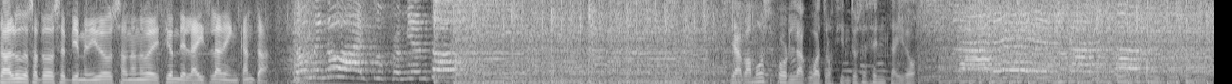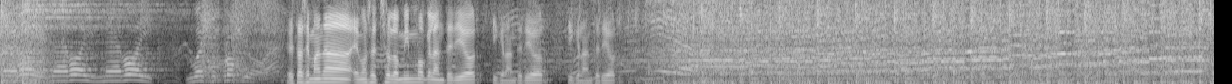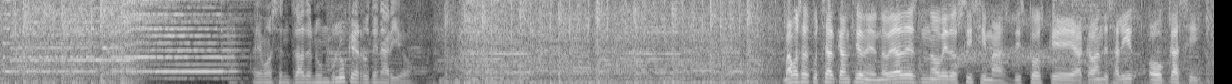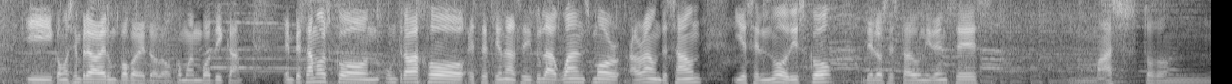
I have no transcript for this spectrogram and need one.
Saludos a todos y bienvenidos a una nueva edición de La Isla de Encanta. Donde no hay sufrimiento. Ya vamos por la 462. Me voy, me voy, nuestro propio. ¿eh? Esta semana hemos hecho lo mismo que la anterior y que la anterior y que la anterior. Hemos entrado en un bloque rutinario. Vamos a escuchar canciones, novedades novedosísimas, discos que acaban de salir o casi. Y como siempre va a haber un poco de todo, como en botica. Empezamos con un trabajo excepcional, se titula Once More Around the Sound y es el nuevo disco de los estadounidenses Mastodon.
